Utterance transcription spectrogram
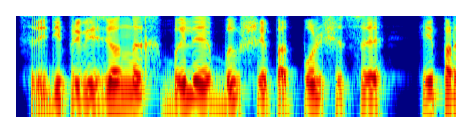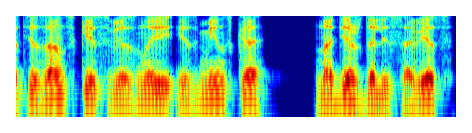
Среди привезенных были бывшие подпольщицы и партизанские связные из Минска Надежда Лисовец,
